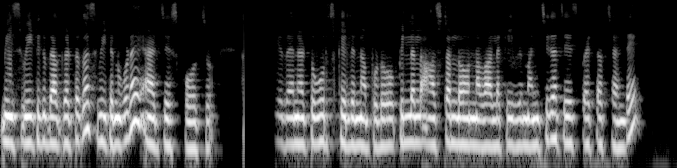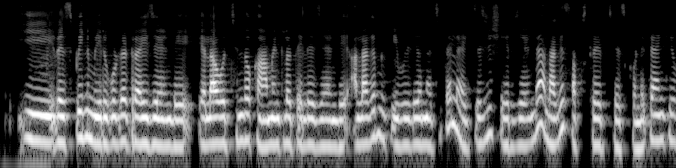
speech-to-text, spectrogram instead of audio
మీ స్వీట్కి తగ్గట్టుగా స్వీట్ని కూడా యాడ్ చేసుకోవచ్చు. ఏదైనా టూర్స్కి వెళ్ళినప్పుడు పిల్లలు హాస్టల్లో ఉన్న వాళ్ళకి ఇవి మంచిగా చేసి పెట్టొచ్చండి. ఈ రెసిపీని మీరు కూడా ట్రై చేయండి. ఎలా వచ్చిందో కామెంట్లో తెలియజేయండి. అలాగే మీకు ఈ వీడియో నచ్చితే లైక్ చేసి షేర్ చేయండి. అలాగే సబ్స్క్రైబ్ చేసుకోండి. Thank you.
